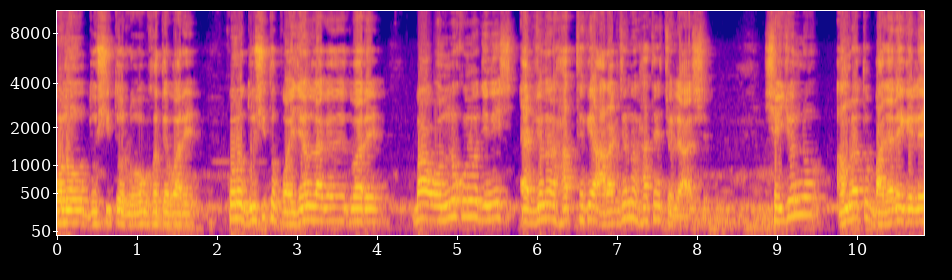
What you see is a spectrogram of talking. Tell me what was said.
কোনো দূষিত রোগ হতে পারে, কোনো দূষিত পয়জন লাগাতে পারে বা অন্য কোনো জিনিস একজনের হাত থেকে আরেকজনের হাতে চলে আসে। সেই জন্য আমরা তো বাজারে গেলে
